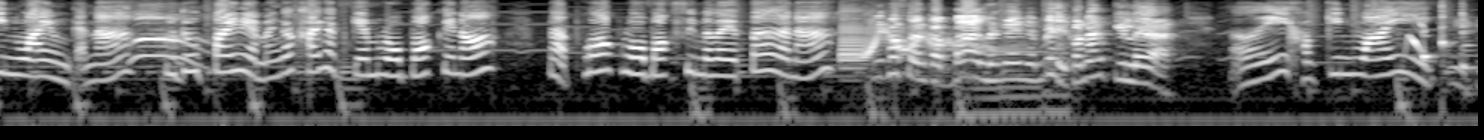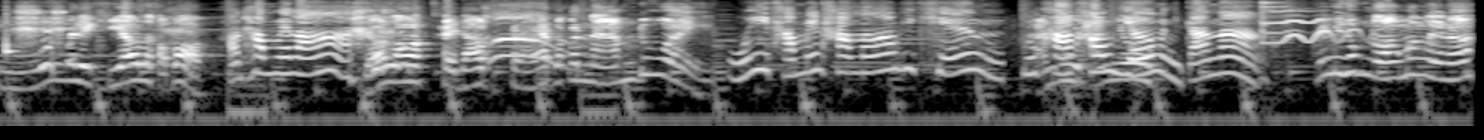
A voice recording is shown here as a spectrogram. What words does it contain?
กินไวเหมือนกันนะ ดูดูๆไปเนี่ยมันก็คล้ายกับเกมโรบ็อกเลยเนาะแบบพวกโรบ็อกซิมูเลเตอร์นะนี่เขาสั่งกลับบ้านเลยไงเนี่ยไม่เห็นเขานั่งกินเลยอะ เอ้ยเขากินไวอื้อหือไม่ได้เคี้ยวเลยเขาบอก เขาทำเวลา เดี๋ยวรอไข่ดาวแป๊บแล้วก็น้ำด้วย อุ้ยทำไม่ทันแล้วนะพี่เคนลูกค้าเข้าเยอะเหมือนกันน่ะ ไม่มีลูกน้องมั้างเลยเนาะ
